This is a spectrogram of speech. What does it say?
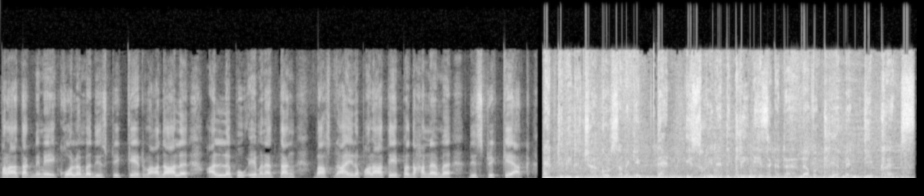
පළාතක් නෙමෙයි කොළඹ දිස්ත්‍රික්කයටම අදාළ අල්ලපු එහෙම නැත්නම් බස්නාහිර පළාතේ ප්‍රධානම දිස්ත්‍රික්කයක්. Activate charcoal සමගින් දැන් ඉසුරි නැති ක්ලීන් හිසකට නව ක්ලියර් මෙන් ඩීප් ක්ලෙන්ස්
